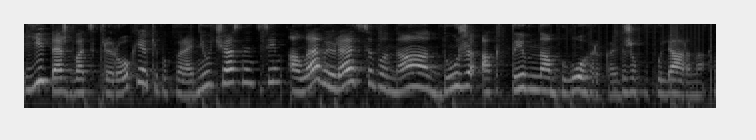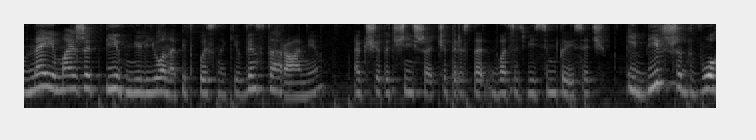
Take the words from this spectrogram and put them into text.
Їй теж 23 роки, як і попередній учасниці, але виявляється, вона дуже активна блогерка і дуже популярна. В неї майже півмільйона підписників в інстаграмі, якщо точніше, 428 тисяч, і більше 2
